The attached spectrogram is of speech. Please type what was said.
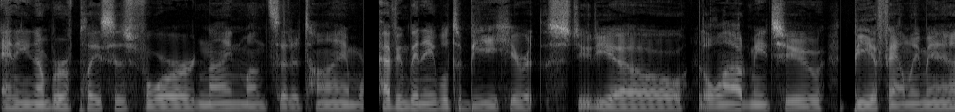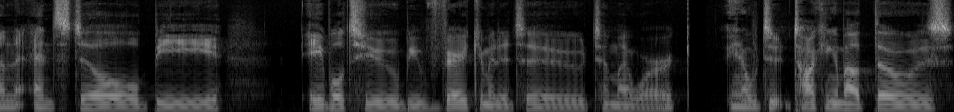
any number of places for nine months at a time. Having been able to be here at the studio allowed me to be a family man and still be able to be very committed to to my work. You know to, talking about those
